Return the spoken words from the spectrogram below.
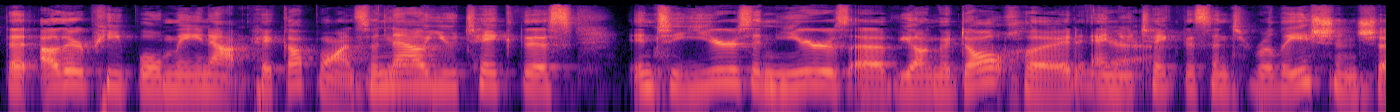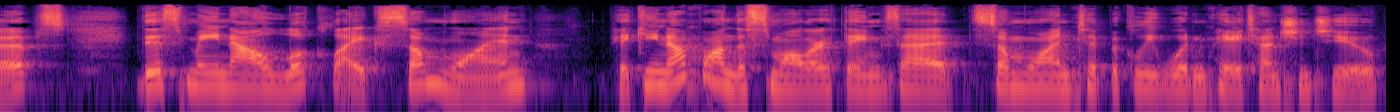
that other people may not pick up on so now you take this into years and years of young adulthood and Yeah. you take this into relationships this may now look like someone picking up on the smaller things that someone typically wouldn't pay attention to.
